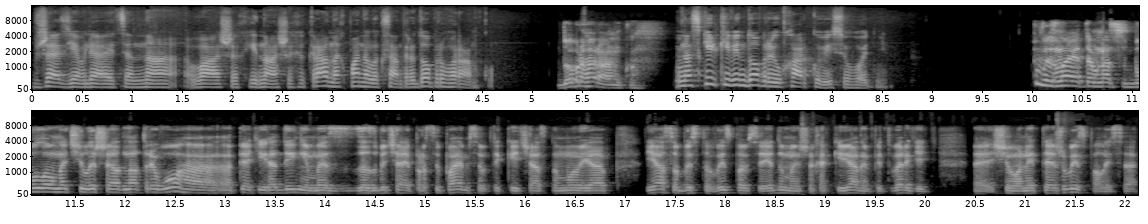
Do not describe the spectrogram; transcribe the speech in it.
вже з'являється на ваших і наших екранах. Пане Олександре, доброго ранку. Доброго ранку. Наскільки він добрий у Харкові сьогодні? Ви знаєте, в нас було вночі лише одна тривога. О п'ятій годині ми зазвичай просипаємося в такий час. Тому я, я особисто виспався. Я думаю, що харків'яни підтвердять, е, що вони теж виспалися.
